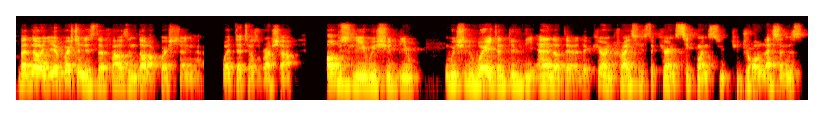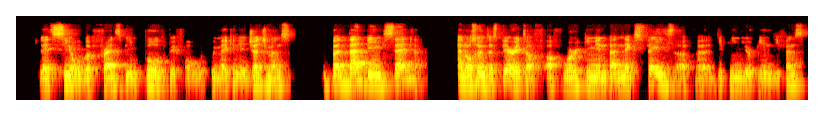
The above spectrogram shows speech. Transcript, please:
but no, your question is the thousand dollar question. What deters Russia? Obviously, we should be we should wait until the end of the, the current crisis, the current sequence to, to draw lessons. Let's see all the threads being pulled before we make any judgments. But that being said, and also in the spirit of, of working in the next phase of uh, deepening European defense,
